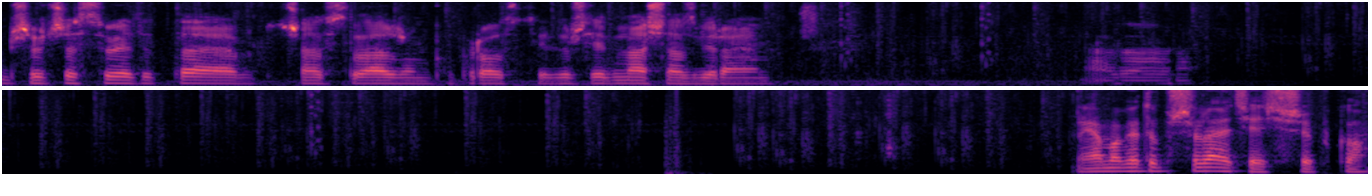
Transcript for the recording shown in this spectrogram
To przeczesuję te te, często leżą po prostu. Ja już 11 nazbierałem. No dobra. No Ja mogę tu przylecieć szybko.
